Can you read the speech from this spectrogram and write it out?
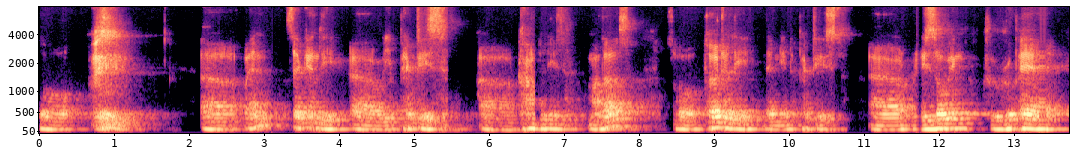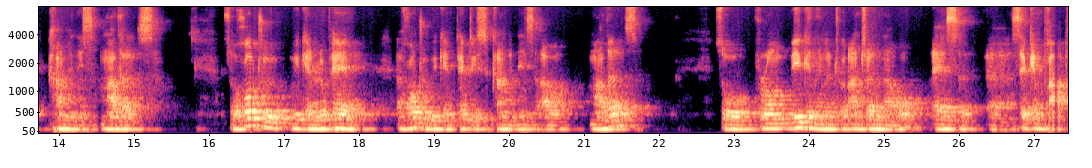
So, uh, when secondly uh, we practice uh, kindness mothers, so thirdly they need to practice uh, resolving to repair kindness mothers. So how to we can repair how to we can practice kindness our mothers. So from beginning to until now, as second part.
